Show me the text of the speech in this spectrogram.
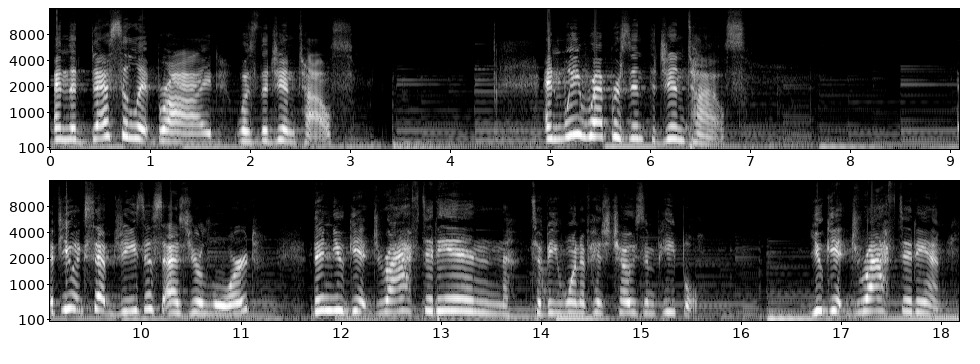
And the desolate bride was the Gentiles. And we represent the Gentiles. If you accept Jesus as your Lord, then you get drafted in to be one of his chosen people. You get drafted in.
